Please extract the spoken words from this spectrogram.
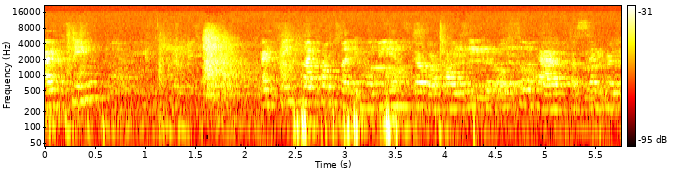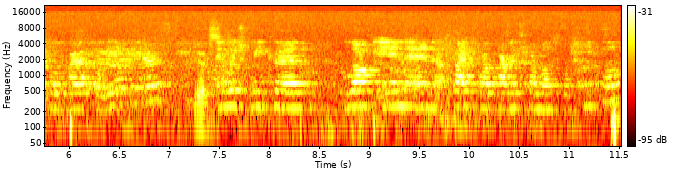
I think I think platforms like Immobilienscout or Housey could also have a separate profile for relocators Yes. in which we can log in and apply for apartments for multiple people.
